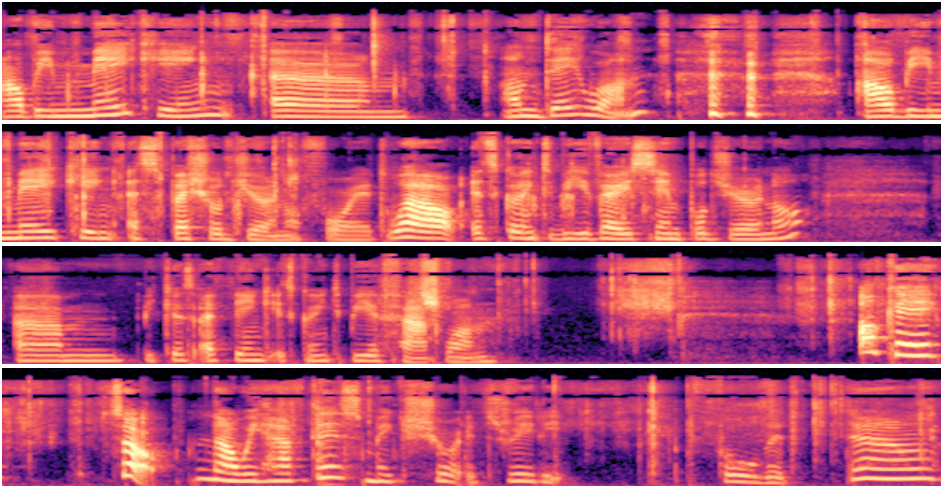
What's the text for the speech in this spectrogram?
I'll be making, um, on day one, I'll be making a special journal for it. Well, it's going to be a very simple journal um, because I think it's going to be a fat one. Okay, so now we have this. Make sure it's really folded down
